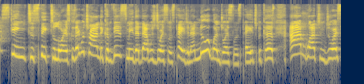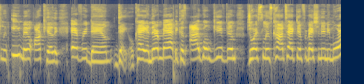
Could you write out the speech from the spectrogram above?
asking to speak to lawyers because they were trying to convince me that that was Joycelyn's page. And I knew it wasn't Joycelyn's page because I'm watching Joycelyn email R. Kelly every damn day, okay? And they're mad because I won't give them Joycelyn's contact information anymore.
